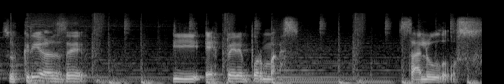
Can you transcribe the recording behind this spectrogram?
suscríbanse y esperen por más. Saludos.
